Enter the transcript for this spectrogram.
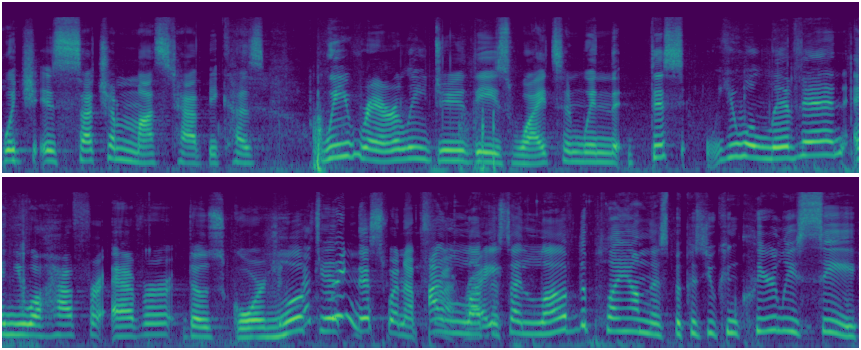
which is such a must-have because we rarely do these whites, and when the, this you will live in and you will have forever those gorgeous. Look Let's at- bring this one up front, I love right? this. I love the play on this because you can clearly see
